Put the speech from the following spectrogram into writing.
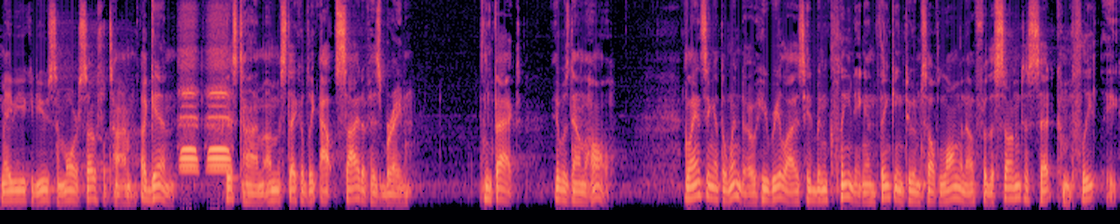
Maybe you could use some more social time. Again, this time unmistakably outside of his brain. In fact, it was down the hall. Glancing at the window, he realized he'd been cleaning and thinking to himself long enough for the sun to set completely.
